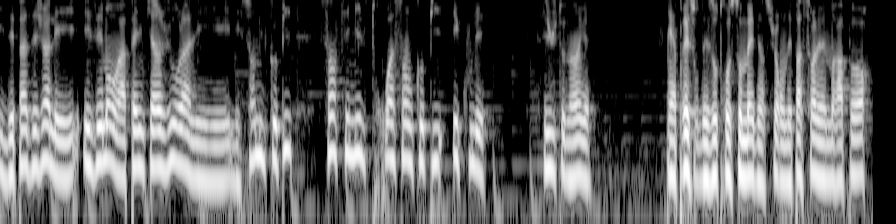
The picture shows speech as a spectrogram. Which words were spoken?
il dépasse déjà aisément à peine 15 jours là, les, les 100 000 copies. 106 300 copies écoulées. C'est juste dingue. Et après, sur des autres sommets, bien sûr, on n'est pas sur les mêmes rapports.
